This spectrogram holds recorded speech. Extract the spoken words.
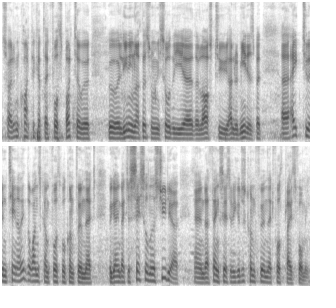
So I didn't quite pick up that fourth spot. So we're, we were leaning like this when we saw the uh, the last 200 meters. But uh, 8, 2, and 10, I think the ones come fourth will confirm that. We're going back to Cecil in the studio. And uh, thanks, Cecil. If you could just confirm that fourth place for me.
